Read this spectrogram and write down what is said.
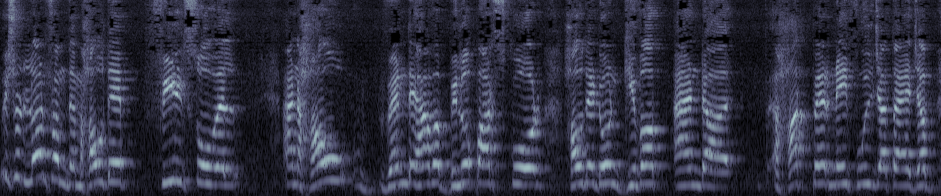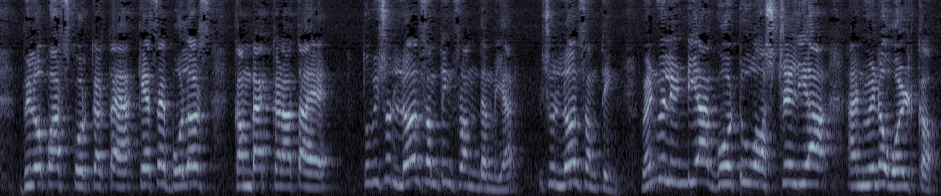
We should learn from them how they feel so well and how when they have a below par score, how they don't give up and uh, हाथ पैर नहीं फूल जाता है जब बिलो पार स्कोर करता है। कैसे बॉलर्स कम बैक कराता है। तो we should learn something from them यार। We should learn something when will India go to Australia and win a world cup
